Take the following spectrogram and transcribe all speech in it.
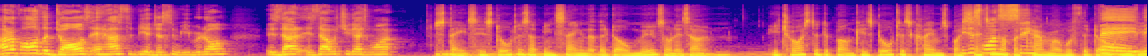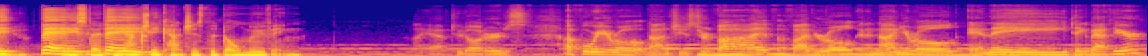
Out of all the dolls, it has to be a Justin Bieber doll. Is that is that what you guys want? states his daughters have been saying that the doll moves on its own. He tries to debunk his daughter's claims by setting up a camera with the doll "Baby, in view. baby, Instead, he actually catches the doll moving. I have two daughters, a four-year-old, and she just turned five, a five-year-old, and a nine-year-old, and they take a bath here.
